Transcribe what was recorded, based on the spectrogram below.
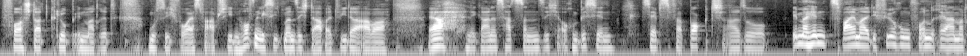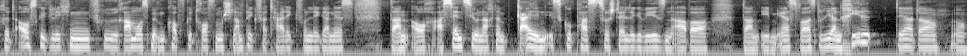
Vorstadtclub in Madrid muss sich vorerst verabschieden. Hoffentlich sieht man sich da bald wieder, aber ja, Leganes hat es dann sich auch ein bisschen selbst verbockt. Also immerhin zweimal die Führung von Real Madrid ausgeglichen, früh Ramos mit dem Kopf getroffen, schlampig verteidigt von Leganes, dann auch Asensio nach einem geilen Isco-Pass zur Stelle gewesen, aber dann eben erst war es Brian Gil, der da ja,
